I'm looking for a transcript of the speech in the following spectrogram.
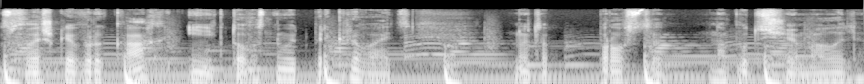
с флешкой в руках, и никто вас не будет прикрывать. Ну, это просто на будущее, мало ли.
